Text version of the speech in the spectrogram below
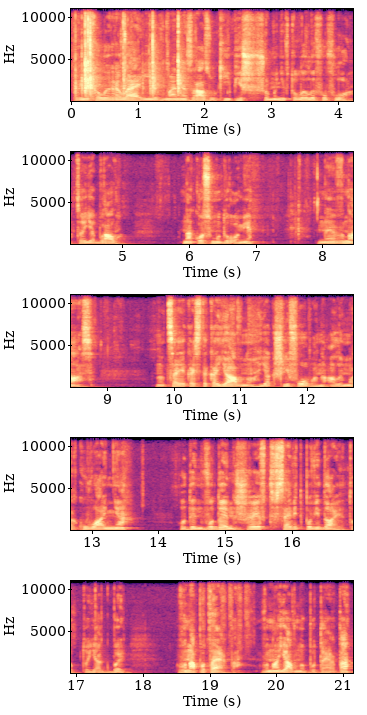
приїхали реле, і в мене зразу кіпіш, що мені втулили фуфло. Це я брав на космодромі, не в нас. Ну, Це якась така явно як шліфована, але маркування один в один. Шрифт все відповідає. Тобто, якби вона потерта. Вона явно потерта,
